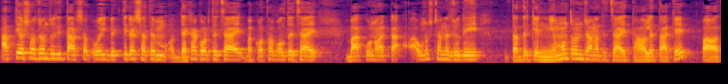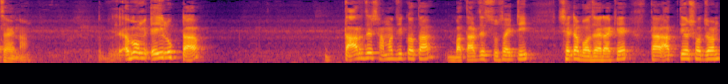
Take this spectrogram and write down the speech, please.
আত্মীয় স্বজন যদি তার সাথে, ওই ব্যক্তিটার সাথে দেখা করতে চায় বা কথা বলতে চায় বা কোনো একটা অনুষ্ঠানে যদি তাদেরকে নিমন্ত্রণ জানাতে চায়, তাহলে তাকে পাওয়া যায় না। এবং এই লোকটা, তার যে সামাজিকতা বা তার যে সোসাইটি, সেটা বজায় রাখে। তার আত্মীয় স্বজন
